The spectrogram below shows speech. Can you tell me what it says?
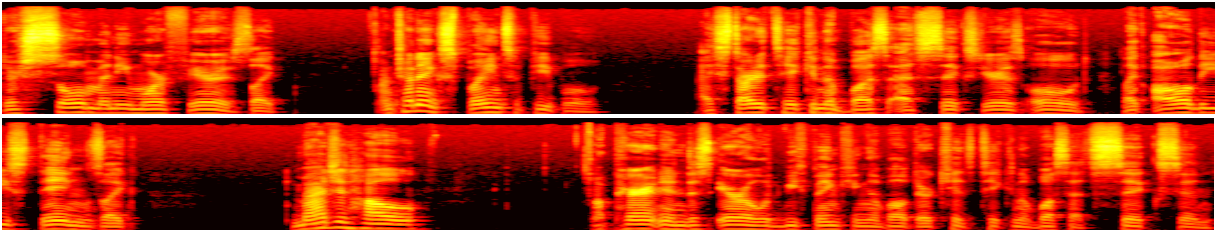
There's so many more fears. Like, I'm trying to explain to people. I started taking the bus at six years old. Like, all these things. Like, imagine how a parent in this era would be thinking about their kids taking a bus at six and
